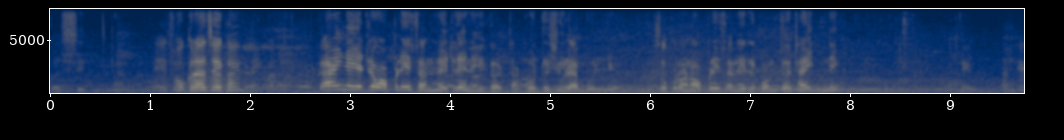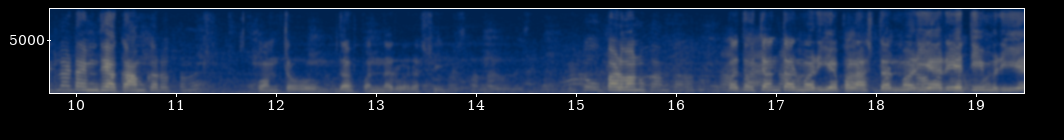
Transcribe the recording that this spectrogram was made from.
કશી જ નહીં બે છોકરા છે કંઈ નહીં કાંઈ નહીં એટલે ઓપરેશન હોય એટલે નહીં કરતા. ખોટું શું લે બોલ્યો? છોકરાનું ઓપરેશન એટલે કોમ તો થાય જ નહીં. કેટલા ટાઈમથી આ કામ કરો તમે? કોમ તો દસ પંદર વર્ષથી દસ પંદર તો ઉપાડવાનું કામ કરો છો? બધું ચંતર મરીએ પ્લાસ્ટર મરીએ રેતી મરીએ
